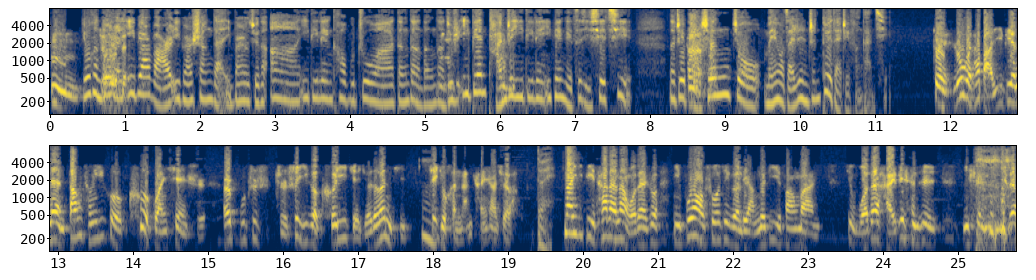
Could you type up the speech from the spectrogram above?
嗯，有很多人一边玩一边伤感，一边又觉得啊，异地恋靠不住啊，等等等等，就是一边谈着异地恋，一边给自己泄气，那这本身就没有在认真对待这份感情。对，如果他把异地恋当成一个客观现实，而不只是只是一个可以解决的问题，这就很难谈下去了。对，那异地他在那，我在说，你不要说这个两个地方吧。就我在海淀，这你你在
